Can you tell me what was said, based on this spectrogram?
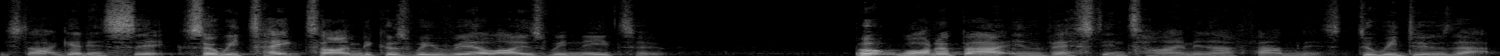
you start getting sick. So we take time because we realize we need to. But what about investing time in our families? Do we do that?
